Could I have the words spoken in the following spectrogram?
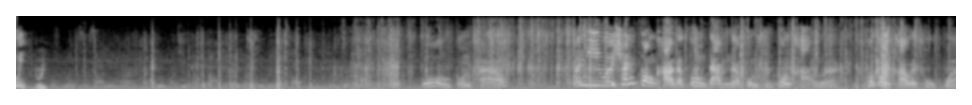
อุ้ยอุ้ยโอ้กล่องขาว มันมีเวอร์ชั่นกล่องขาวและกล่องดำนะ ผมซื้อกล่องขาวมา เพราะกล่องขาวมันถูกกว่า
